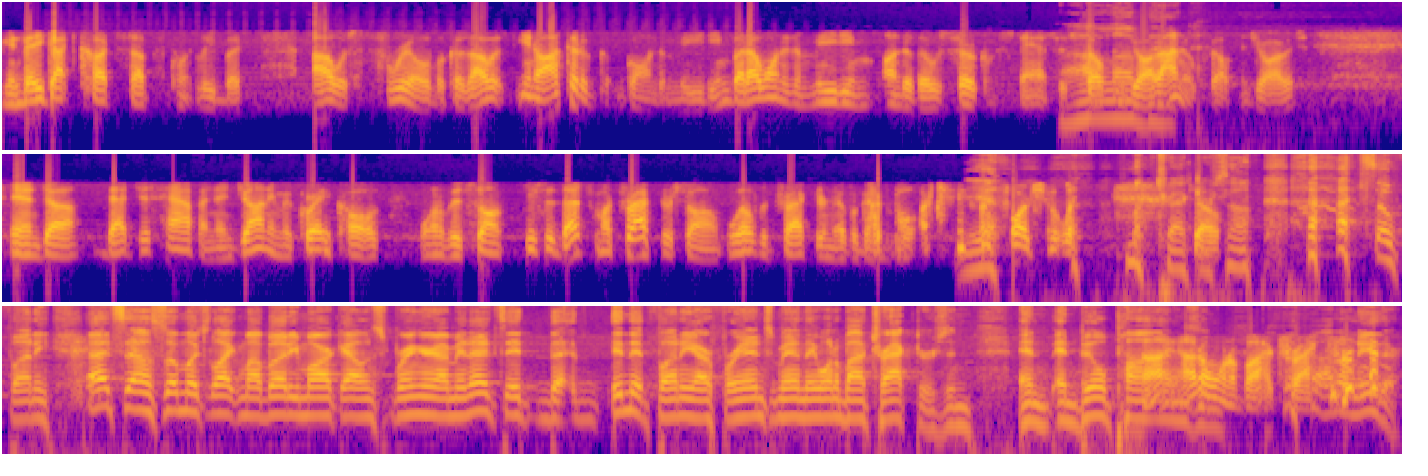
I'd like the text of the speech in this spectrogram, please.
you know, they got cut subsequently, but I was thrilled because I was, you know, I could have gone to meet him, but I wanted to meet him under those circumstances. I Felton love Jarvis, that. I knew Felton Jarvis, and uh, that just happened. And Johnny MacRae called one of his songs. He said, "That's my tractor song." Well, the tractor never got bought, Yeah. unfortunately. my tractor So- song. that's so funny. That sounds so much like my buddy Mark Allen Springer. I mean, that's it. That, isn't it funny? Our friends, man, they want to buy tractors and and and Bill I, I don't want to buy a tractor. I don't either.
